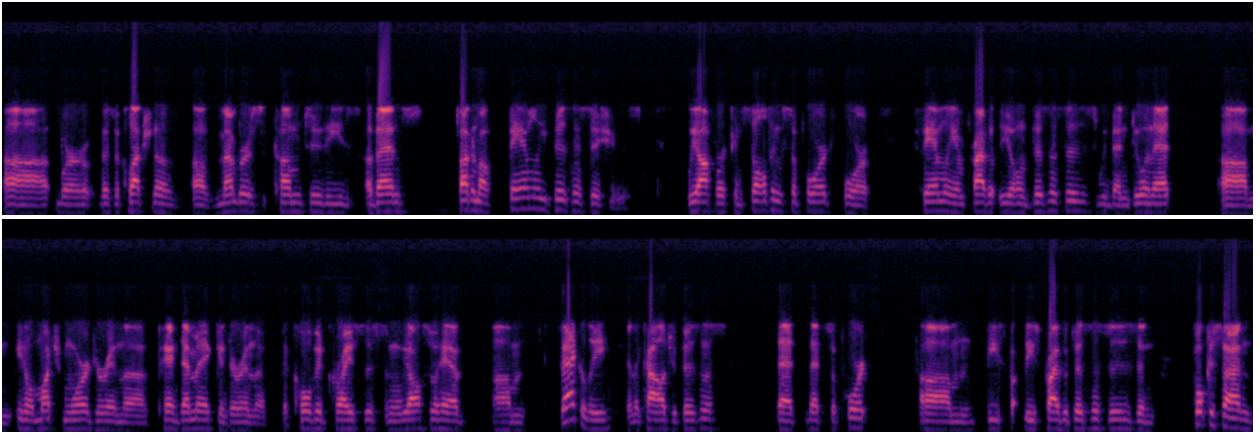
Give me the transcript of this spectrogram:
uh, where there's a collection of, of members come to these events talking about family business issues. We offer consulting support for family and privately owned businesses. We've been doing that um, you know, much more during the pandemic and during the, the COVID crisis. And we also have um, faculty in the College of Business that that support um, these these private businesses and focus on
